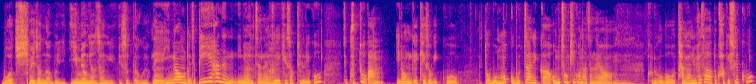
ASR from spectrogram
뭐 심해졌나 뭐 이- 이명 현상이 있었다고요? 네, 이명도 이제 삐 하는 이명 네, 있잖아요. 네. 그게 계속 들리고 이제 구토감 이런 게 계속 있고 또 못 먹고 못 자니까 엄청 피곤하잖아요. 음. 그리고 뭐 당연히 회사도 가기 싫고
